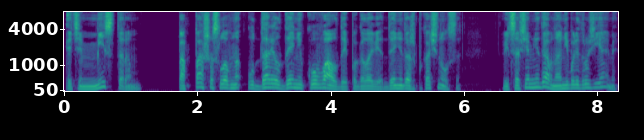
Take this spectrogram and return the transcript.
Этим мистером папаша словно ударил Дэнни кувалдой по голове. Дэнни даже покачнулся. Ведь совсем недавно они были друзьями.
